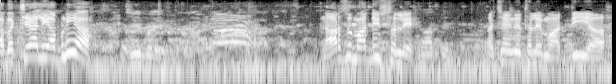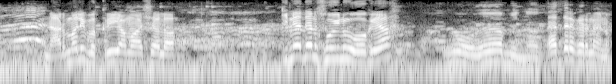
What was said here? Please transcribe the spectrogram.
ਆ ਬੱਚੇ ਵਾਲੀ ਆਪਣੀ ਆ? ਜੀ ਭਾਈ। ਨਾਰਸੂ ਮਾਦੀ ਥੱਲੇ? ਅੱਛਾ ਇਹਦੇ ਥੱਲੇ ਮਾਦੀ ਆ। ਨਾਰਮਲੀ ਬੱਕਰੀ ਆ ਮਾਸ਼ਾਅੱਲਾ। ਕਿੰਨੇ ਦਿਨ ਸੂਈ ਨੂੰ ਹੋ ਗਿਆ? ਹੋ ਗਿਆ ਮਹੀਨਾ। ਇੱਧਰ ਕਰਨਾ ਇਹਨੂੰ।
